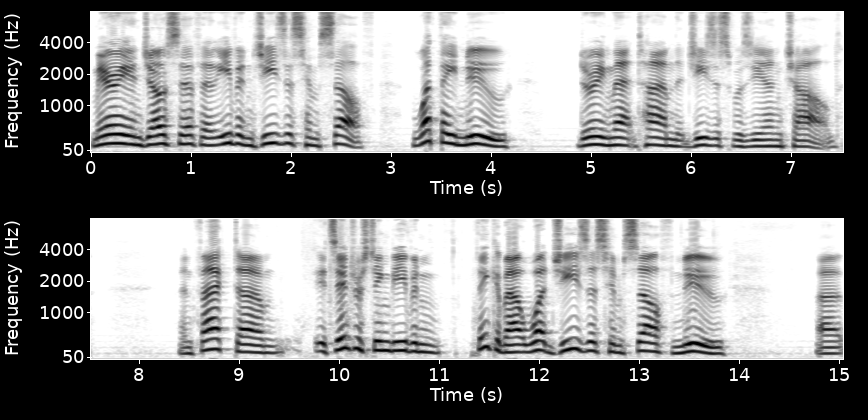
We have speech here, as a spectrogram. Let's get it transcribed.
Mary and Joseph and even Jesus himself, what they knew during that time that Jesus was a young child. In fact, um, it's interesting to even think about what Jesus himself knew uh,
